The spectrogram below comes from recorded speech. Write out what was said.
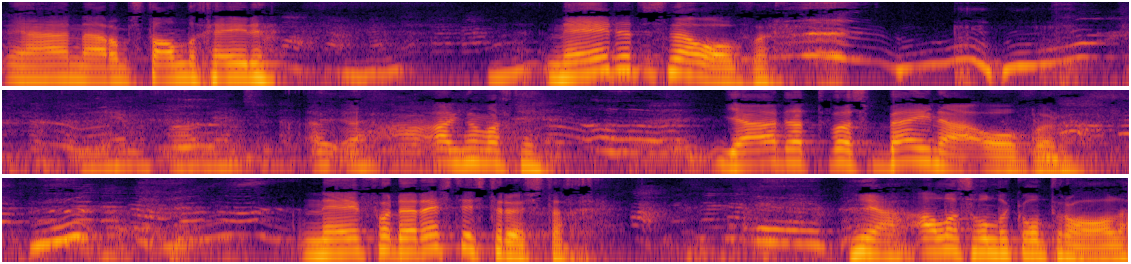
ja, naar omstandigheden. Nee, dat is nou over. Meneer, mevrouw, uh, Arjan, wacht even. Ja, dat was bijna over. Nee, voor de rest is het rustig. Ja, alles onder controle.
